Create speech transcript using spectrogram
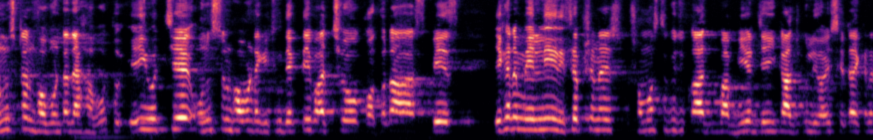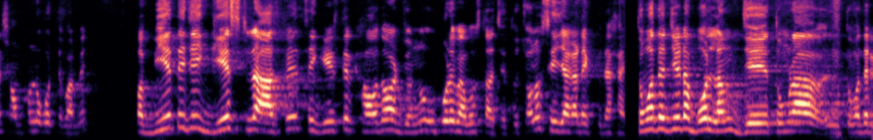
অনুষ্ঠান ভবনটা দেখাবো। তো এই হচ্ছে অনুষ্ঠান ভবনটা কিছু দেখতেই পাচ্ছ, কতটা স্পেস এখানে মেনলি রিসেপশনের সমস্ত কিছু কাজ বা বিয়ের যেই কাজগুলি হয়, সেটা এখানে সম্পন্ন করতে পারবে। বা বিয়েতে যেই গেস্টরা আসবে, সেই গেস্টদের খাওয়া দাওয়ার জন্য উপরে ব্যবস্থা আছে। তো চলো সেই জায়গাটা একটু দেখাই। তোমাদের যেটা বললাম যে তোমরা, তোমাদের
